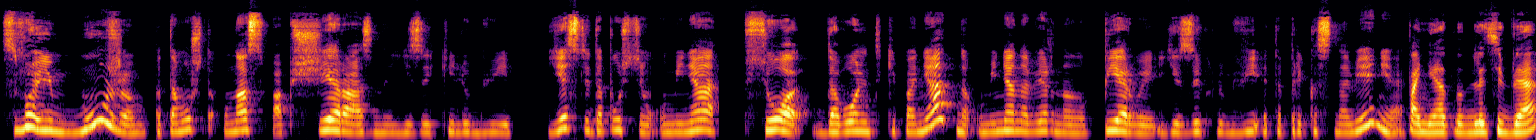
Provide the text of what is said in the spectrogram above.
с моим мужем, потому что у нас вообще разные языки любви. Если, допустим, у меня все довольно-таки понятно, у меня, наверное, ну, первый язык любви это прикосновение. Понятно для тебя.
